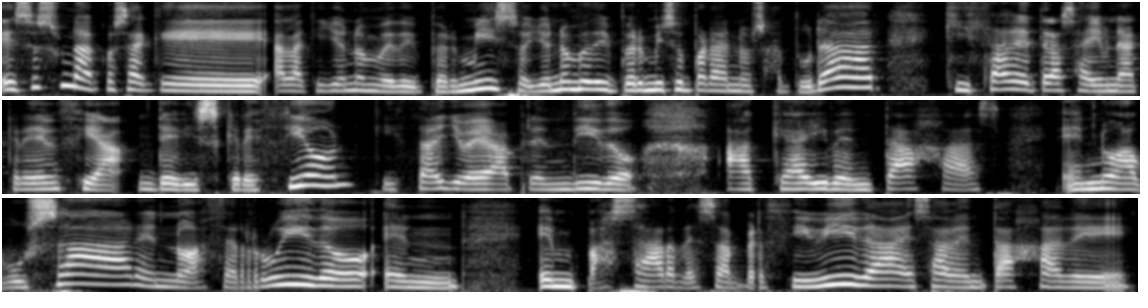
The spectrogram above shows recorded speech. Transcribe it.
eso es una cosa que a la que yo no me doy permiso. Yo no me doy permiso para no saturar. Quizá detrás hay una creencia de discreción. Quizá yo he aprendido a que hay ventajas en no abusar, en no hacer ruido, en, en pasar desapercibida. Esa ventaja de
